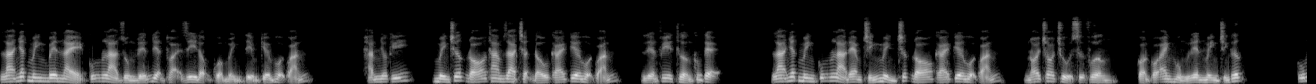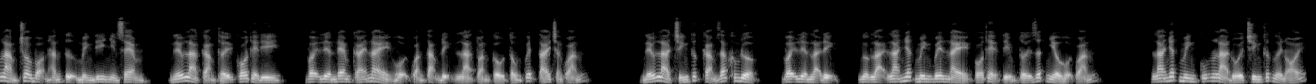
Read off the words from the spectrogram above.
la nhất minh bên này cũng là dùng đến điện thoại di động của mình tìm kiếm hội quán. Hắn nhớ kỹ, mình trước đó tham gia trận đấu cái kia hội quán, liền phi thường không tệ. La nhất minh cũng là đem chính mình trước đó cái kia hội quán, nói cho chủ sự phương, còn có anh hùng liên minh chính thức. Cũng làm cho bọn hắn tự mình đi nhìn xem, nếu là cảm thấy có thể đi, vậy liền đem cái này hội quán tạm định là toàn cầu tổng quyết tái chẳng quán. Nếu là chính thức cảm giác không được, vậy liền lại định, ngược lại la nhất minh bên này có thể tìm tới rất nhiều hội quán. La nhất minh cũng là đối chính thức người nói,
